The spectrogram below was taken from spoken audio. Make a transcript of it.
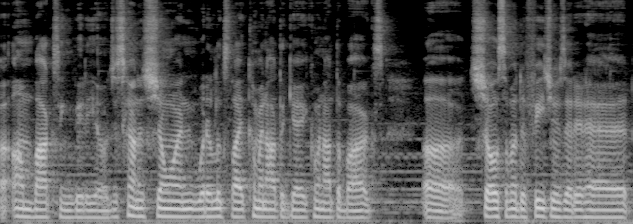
a unboxing video, just kind of showing what it looks like coming out the gate, coming out the box, uh, show some of the features that it had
